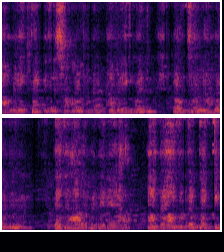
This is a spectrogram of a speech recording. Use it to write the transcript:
নাম লিখবেন, নিজের সংগঠনের নাম লিখবেন এবং ফোন নম্বর দেবেন। যাতে আগামী দিনে আমরা আপনাদের প্রত্যেক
